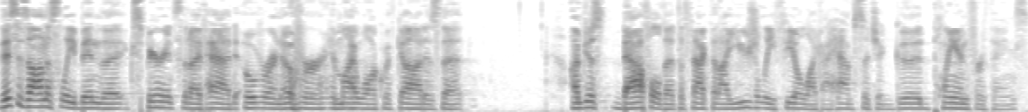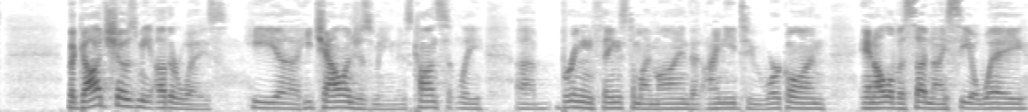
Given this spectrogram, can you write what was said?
This has honestly been the experience that I've had over and over in my walk with God is that I'm just baffled at the fact that I usually feel like I have such a good plan for things. But God shows me other ways he uh, he challenges me. There's constantly uh, bringing things to my mind that I need to work on, and all of a sudden I see a way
